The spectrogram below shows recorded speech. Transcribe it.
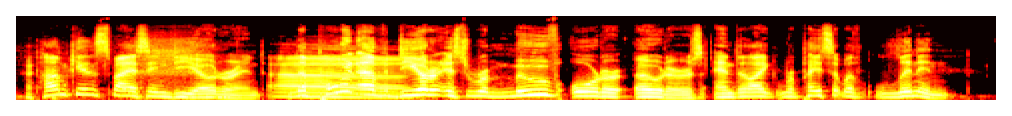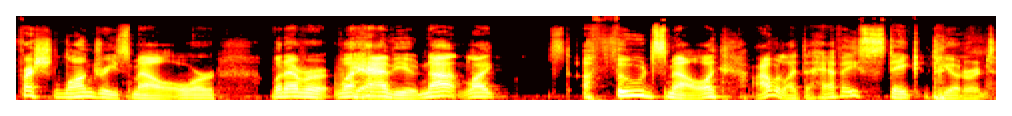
Pumpkin spicing deodorant. the point Oh. of deodorant is to remove odor odors and to like replace it with linen, fresh laundry smell or whatever, what Yeah. have you. Not like a food smell. Like I would like to have a steak deodorant.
